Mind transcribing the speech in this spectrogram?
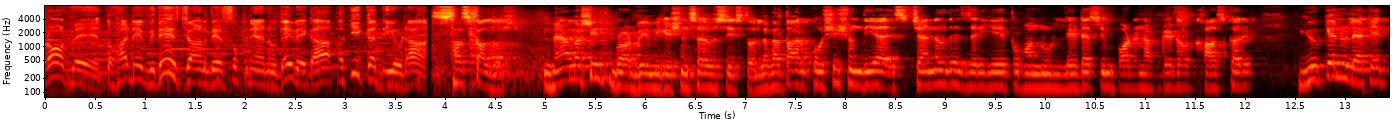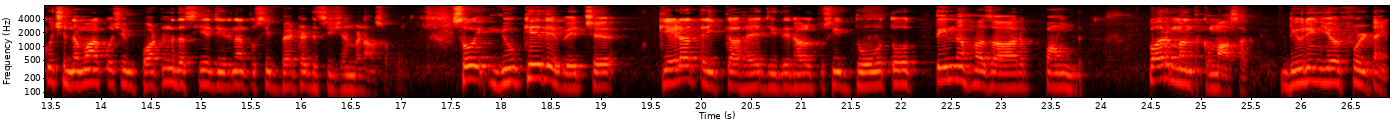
ਬ੍ਰੌਡਵੇ ਤੁਹਾਡੇ ਵਿਦੇਸ਼ ਜਾਣ ਦੇ ਸੁਪਨਿਆਂ ਨੂੰ ਦੇਵੇਗਾ ਹਕੀਕਤ ਦੀ ਉਡਾਨ। ਸਤਿ ਸ਼੍ਰੀ ਅਕਾਲ ਦੋਸਤੋ, ਮੈਂ ਅਮਰਜੀਤ ਬ੍ਰੌਡਵੇ ਇਮੀਗ੍ਰੇਸ਼ਨ ਸਰਵਿਸਿਜ਼ ਤੋਂ ਲਗਾਤਾਰ ਕੋਸ਼ਿਸ਼ ਹੁੰਦੀ ਹੈ ਇਸ ਚੈਨਲ ਦੇ ਜ਼ਰੀਏ ਤੁਹਾਨੂੰ ਲੇਟੈਸਟ ਇੰਪੋਰਟੈਂਟ ਅਪਡੇਟ ਔਰ ਖਾਸ ਕਰ ਯੂਕੇ ਨੂੰ ਲੈ ਕੇ ਕੁਝ ਨਵਾਂ ਕੁਝ ਇੰਪੋਰਟੈਂਟ ਦੱਸੀਏ ਜਿਹਦੇ ਨਾਲ ਤੁਸੀਂ ਬੈਟਰ ਡਿਸੀਜਨ ਬਣਾ ਸਕੋ। ਸੋ ਯੂਕੇ ਦੇ ਵਿੱਚ ਕਿਹੜਾ ਤਰੀਕਾ ਹੈ ਜਿਹਦੇ ਨਾਲ ਤੁਸੀਂ 2 ਤੋਂ 3000 ਪਾਉਂਡ ਪਰ ਮੰਥ ਕਮਾ ਸਕਦੇ ਹੋ? During your full time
